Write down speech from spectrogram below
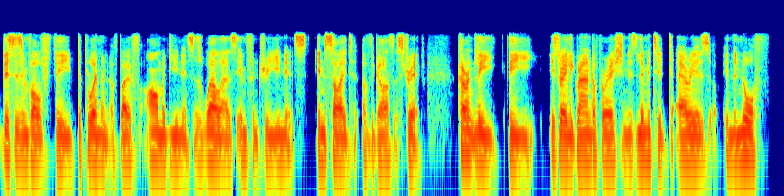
This has involved the deployment of both armored units as well as infantry units inside of the Gaza Strip. Currently, the Israeli ground operation is limited to areas in the north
